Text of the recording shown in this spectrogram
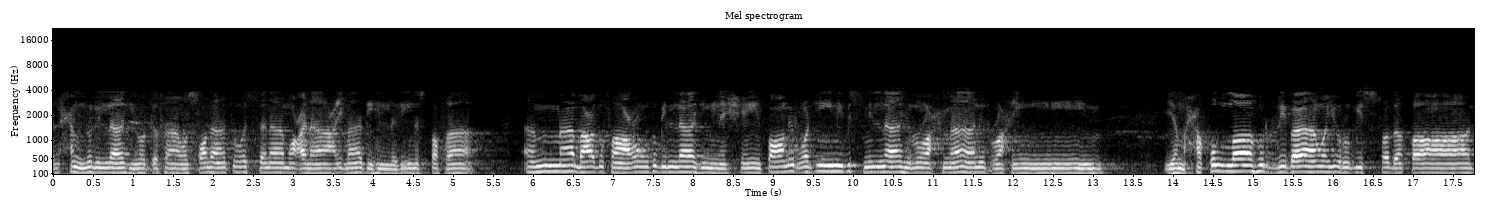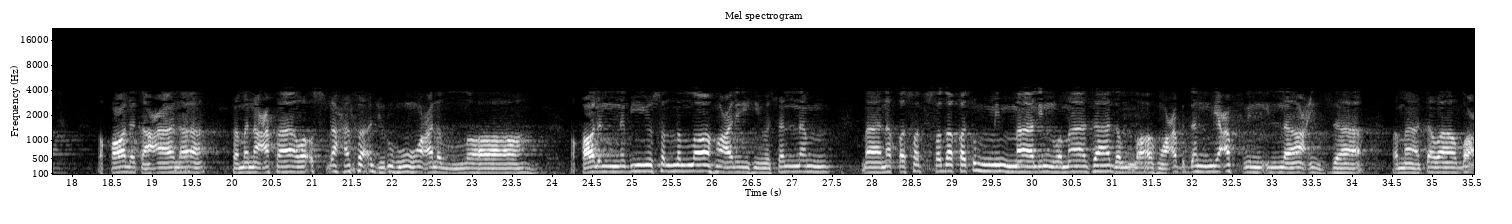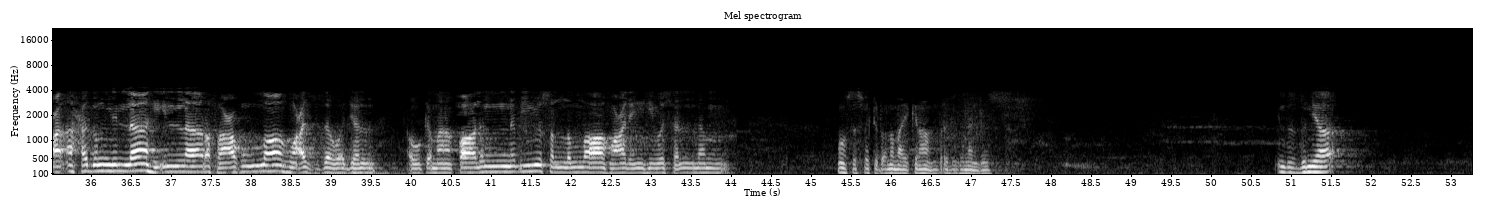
الحمد لله وكفى والصلاة والسلام على عباده الذين اصطفى. أما بعد فأعوذ بالله من الشيطان الرجيم. بسم الله الرحمن الرحيم. يمحق الله الربا ويربي الصدقات. وقال تعالى فمن عفا وأصلح فأجره على الله. وقال النبي صلى الله عليه وسلم ما نقصت صدقة من مال وما زاد الله عبدا بعفو إلا عزا وما تواضع أحد لله إلا رفعه الله عز وجل أو كما قال النبي صلى الله عليه وسلم Most respected ulama ikram, brothers and elders. In this dunya,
